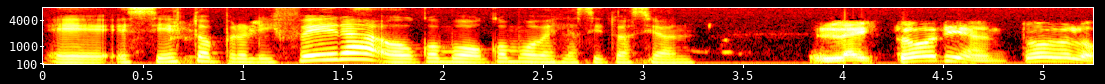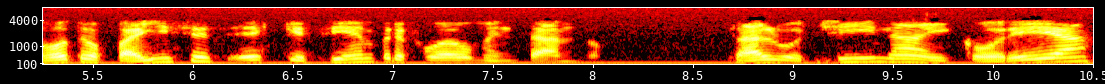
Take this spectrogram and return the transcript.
eh, si esto prolifera o cómo, cómo ves la situación? La historia en todos los otros países es que siempre fue aumentando, salvo China y Corea,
